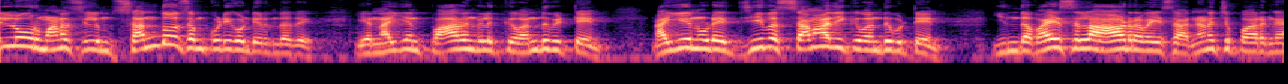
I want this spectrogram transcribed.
எல்லோர் மனசிலும் சந்தோஷம் குடிகொண்டிருந்தது. என் ஐயன் பாதங்களுக்கு வந்துவிட்டேன். ஐயனுடைய ஜீவ சமாதிக்கு வந்துவிட்டேன். இந்த வயசெல்லாம் ஆடுற வயசா? நினச்சி பாருங்க.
